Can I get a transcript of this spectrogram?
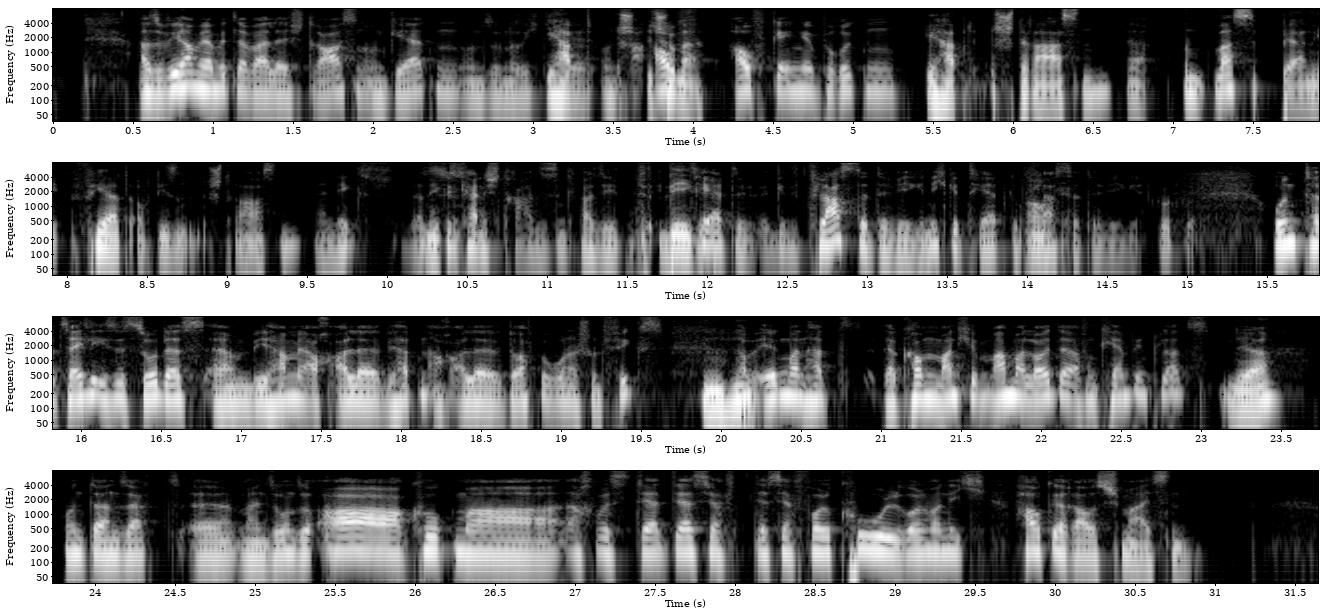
Also wir haben ja mittlerweile Straßen und Gärten und so eine richtige Ihr habt- Auf, schon mal. Aufgänge, Brücken. Ihr habt Straßen. Ja. Und was, Bernie, fährt auf diesen Straßen? Ja, nix. Das Nix. sind keine Straßen, das sind quasi Wege. geteerte, gepflasterte Wege, nicht geteert, gepflasterte Wege. Gut, gut. Und tatsächlich ist es so, dass ähm, wir haben ja auch alle, wir hatten auch alle Dorfbewohner schon fix, Mhm. aber irgendwann hat, da kommen manche, manchmal Leute auf den Campingplatz Ja. Und dann sagt äh, mein Sohn so, ah, guck mal, ach was, der, der ist ja, der ist ja voll cool, wollen wir nicht Hauke rausschmeißen?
